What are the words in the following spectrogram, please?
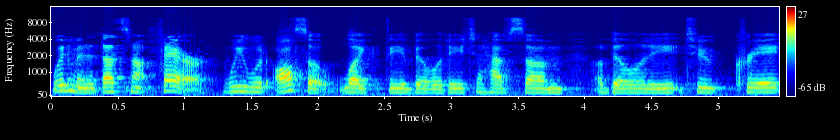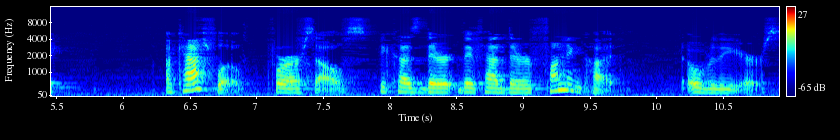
wait a minute, that's not fair. We would also like the ability to have some ability to create a cash flow for ourselves because they're, they've had their funding cut over the years.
